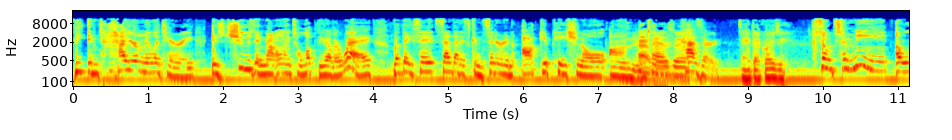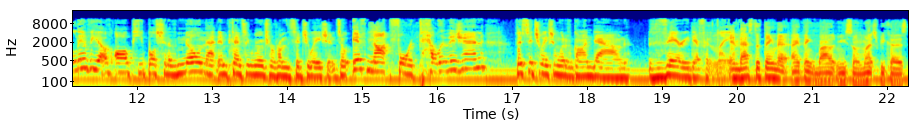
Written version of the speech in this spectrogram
the entire military is choosing not only to look the other way, but they say it said that it's considered an occupational um, Hazard. hazard. Ain't that crazy? So to me, Olivia of all people should have known that and potentially removed her from the situation. So if not for television, the situation would have gone down very differently. And that's the thing that I think bothered me so much because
